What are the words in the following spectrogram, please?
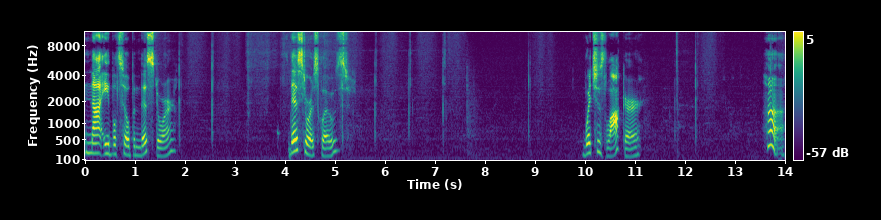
not able to open this door. This door is closed. Witch's locker? Huh.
